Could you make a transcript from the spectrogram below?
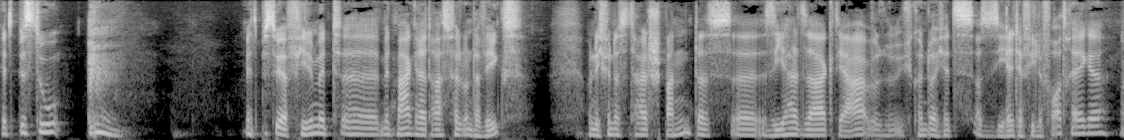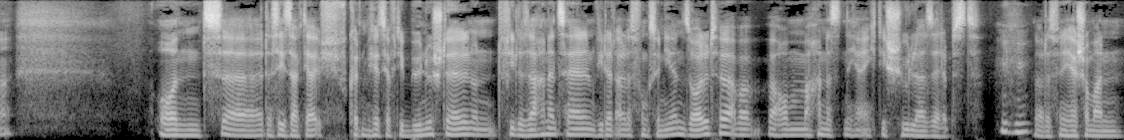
Jetzt bist du, jetzt bist du ja viel mit, äh, mit Margaret Rasfeld unterwegs. Und ich finde das total spannend, dass äh, sie halt sagt, ja, also ich könnte euch jetzt, also sie hält ja viele Vorträge, ne? Und äh, dass sie sagt, ja, ich könnte mich jetzt hier auf die Bühne stellen und viele Sachen erzählen, wie das alles funktionieren sollte, aber warum machen das nicht eigentlich die Schüler selbst? Mhm. So, das finde ich ja schon mal einen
